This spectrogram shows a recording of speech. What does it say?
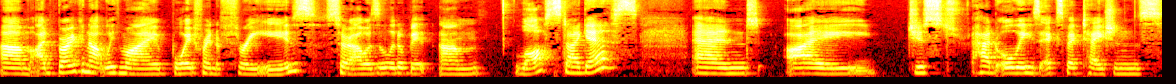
um, I'd broken up with my boyfriend of three years, so I was a little bit um, lost, I guess. And I just had all these expectations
